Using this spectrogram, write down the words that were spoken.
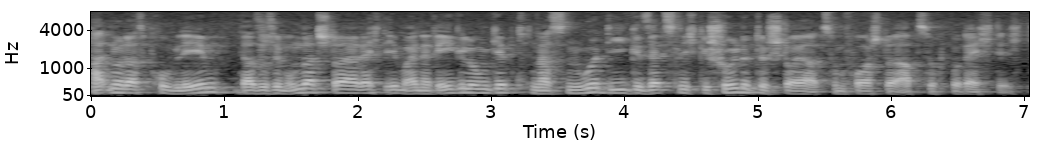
hat nur das Problem, dass es im Umsatzsteuerrecht eben eine Regelung gibt, dass nur die gesetzlich geschuldete Steuer zum Vorsteuerabzug berechtigt.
